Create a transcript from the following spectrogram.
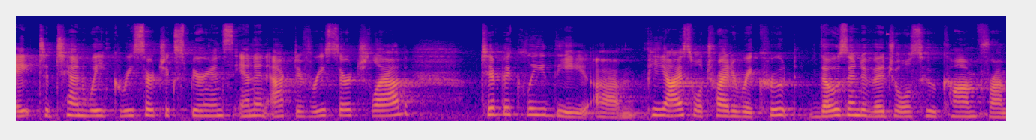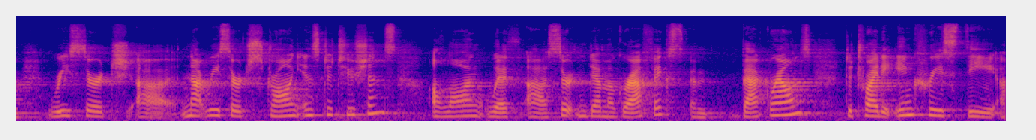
eight to 10 week research experience in an active research lab. Typically, the um, PIs will try to recruit those individuals who come from research, uh, not research strong institutions, along with uh, certain demographics and backgrounds to try to increase the uh,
